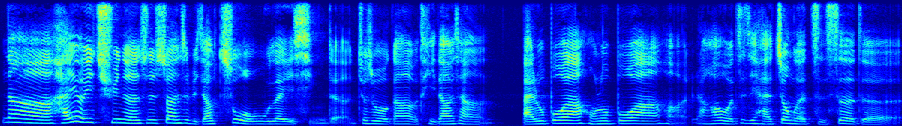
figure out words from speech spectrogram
那还有一区呢，是算是比较作物类型的，就是我刚刚有提到像白萝卜啊、红萝卜啊，哈，然后我自己还种了紫色的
